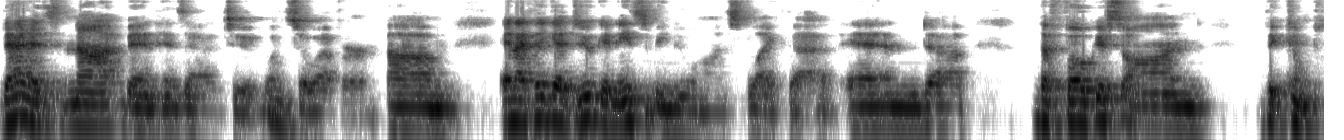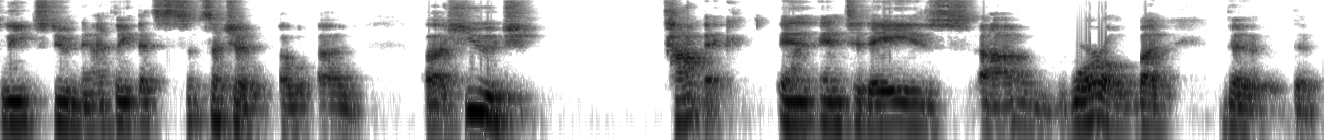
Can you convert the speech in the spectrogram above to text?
That has not been his attitude whatsoever. Um, and I think at Duke it needs to be nuanced like that. And uh, the focus on the complete student athlete that's such a, a, a, a huge topic in, in today's um, world. But the the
